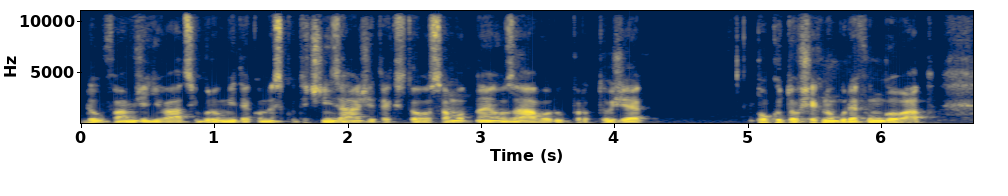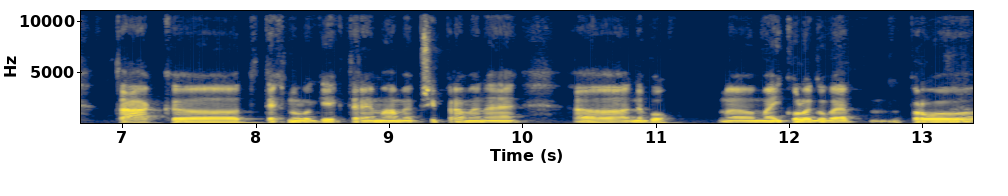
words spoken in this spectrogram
doufám, že diváci budou mít jako neskutečný zážitek z toho samotného závodu, protože pokud to všechno bude fungovat, tak uh, ty technologie, které máme připravené, nebo Eh, mají kolegové pro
